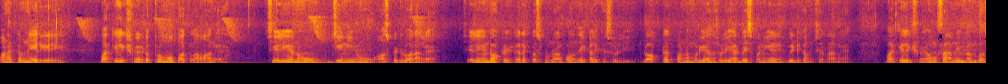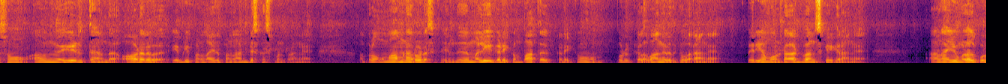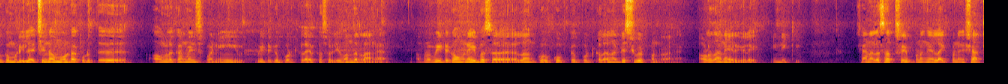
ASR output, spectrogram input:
வணக்கம் நேர்களே. பாக்கியலட்சுமியோட ப்ரோமோ பார்க்கலாம் வாங்க. செலியனும் ஜெனியும் ஹாஸ்பிட்டல் வராங்க. செலியன் டாக்டர்கிட்ட ரெக்வஸ்ட் பண்ணுறாங்க குழந்தைய கலைக்க சொல்லி. டாக்டர் பண்ண முடியாதுன்னு சொல்லி அட்வைஸ் பண்ணி வீட்டுக்கு அனுப்பிச்சிடுறாங்க பாக்கியலட்சுமியும் அவங்க ஃபேமிலி மெம்பர்ஸும் அவங்க எடுத்த அந்த ஆர்டரை எப்படி பண்ணலாம் இது பண்ணலாம்னு டிஸ்கஸ் பண்ணுறாங்க அப்புறம் அவங்க மாமனாரோட சேர்ந்து மளிகை கடைக்கும் பாத்திர கடைக்கும் பொருட்களை வாங்குறதுக்கு வராங்க. பெரிய அமௌண்ட்டாக அட்வான்ஸ் கேட்குறாங்க ஆனால் இவங்களால் கொடுக்க முடியல. சின்ன அமௌண்ட்டாக கொடுத்து அவங்கள கன்வின்ஸ் பண்ணி வீட்டுக்கு பொருட்களை இருக்க சொல்லி வந்துடுறாங்க. அப்புறம் வீட்டுக்கு அவங்க நெய்பர்ஸை எல்லாம் கூப்பிட்டு பொருட்களை எல்லாம் டிஸ்ட்ரிபியூட் பண்ணுறாங்க அவ்வளோதான் நேர்களே இன்றைக்கி சேனலை சப்ஸ்கிரைப் பண்ணுங்கள் லைக் பண்ணுங்கள் ஷேர் ஷேர்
